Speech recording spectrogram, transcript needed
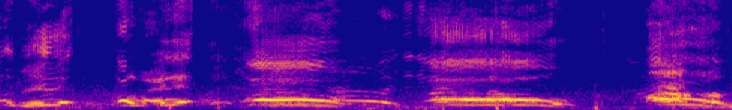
I'm in it! I'm in it! Oh! Oh! Oh!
